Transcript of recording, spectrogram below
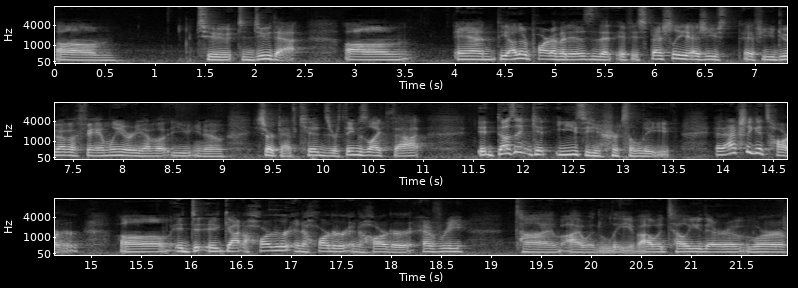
um, to to do that. Um, and the other part of it is that if especially as you if you do have a family or you have a you, you know you start to have kids or things like that it doesn't get easier to leave. It actually gets harder. Um, it, it got harder and harder and harder every time I would leave. I would tell you there were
